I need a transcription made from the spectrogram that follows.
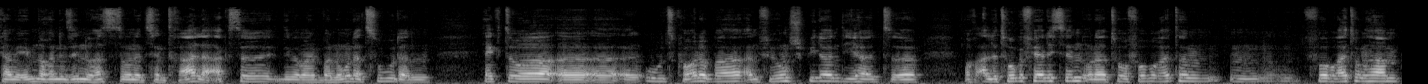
kam mir eben noch in den Sinn, du hast so eine zentrale Achse, nehmen wir mal Banon dazu, dann Hector, äh, äh, Uth, Cordoba an Führungsspielern, die halt äh, auch alle torgefährlich sind oder Torvorbereitungen Vorbereitungen haben.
